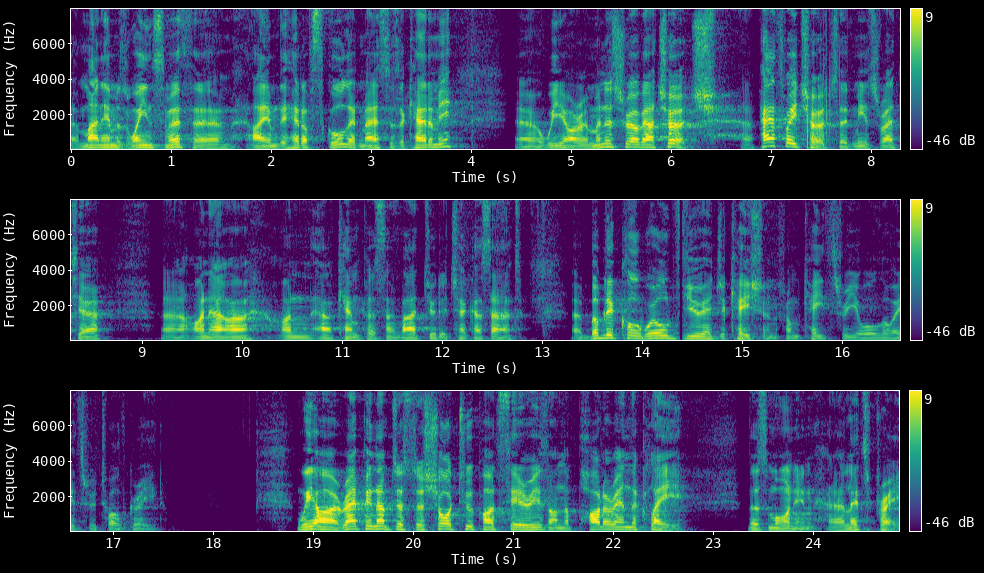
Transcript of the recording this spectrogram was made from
Uh, my name is Wayne Smith. Uh, I am the head of school at Masters Academy. Uh, we are a ministry of our church, Pathway Church, that meets right here uh, on, our, on our campus. I invite you to check us out. biblical worldview education from K3 all the way through 12th grade. We are wrapping up just a short two part series on the potter and the clay this morning. Uh, let's pray.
